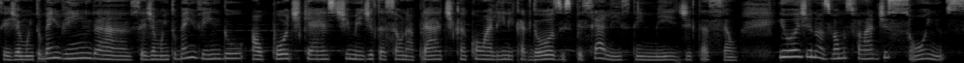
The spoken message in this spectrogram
Seja muito bem-vinda, seja muito bem-vindo ao podcast Meditação na Prática com Aline Cardoso, especialista em meditação. E hoje nós vamos falar de sonhos,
